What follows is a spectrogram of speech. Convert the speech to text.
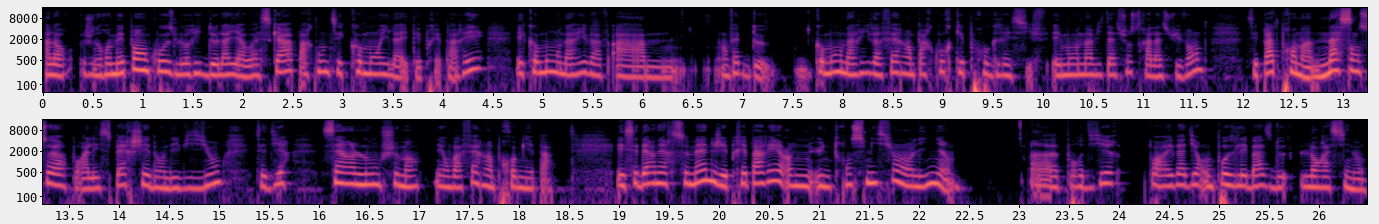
Alors, je ne remets pas en cause le rite de l'ayahuasca, par contre, c'est comment il a été préparé et comment on arrive à en fait, de comment on arrive à faire un parcours qui est progressif. Et mon invitation sera la suivante, c'est pas de prendre un ascenseur pour aller se percher dans des visions, c'est dire c'est un long chemin et on va faire un premier pas. Et ces dernières semaines, j'ai préparé une, transmission en ligne euh, pour dire, pour arriver à dire on pose les bases de l'enracinement.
